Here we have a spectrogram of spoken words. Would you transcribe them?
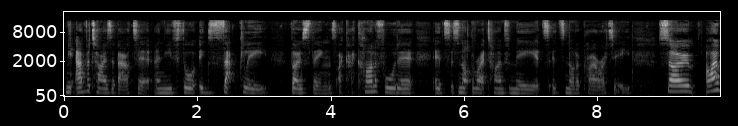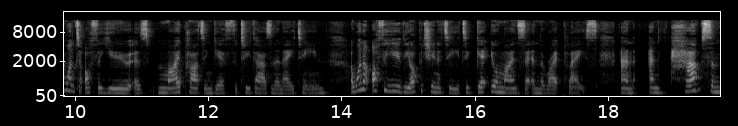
me advertise about it and you've thought exactly those things. Like I can't afford it. It's it's not the right time for me. It's it's not a priority. So, I want to offer you as my parting gift for 2018. I want to offer you the opportunity to get your mindset in the right place and and have some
